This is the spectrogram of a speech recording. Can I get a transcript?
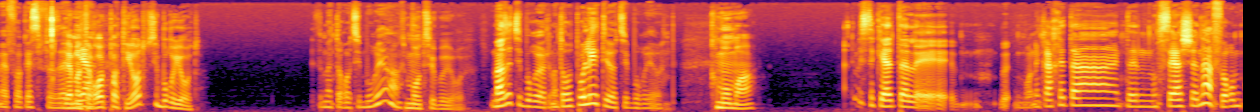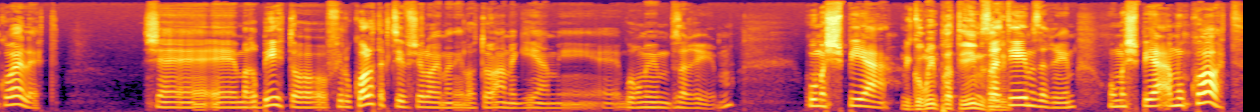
מאיפה הכסף הזה הגיע. למטרות פרטיות או ציבוריות? זה מטרות ציבוריות. מאוד ציבוריות. מה זה ציבוריות? למטרות פוליטיות ציבוריות. כמו מה? אני מסתכלת על... אה, בואו ניקח את, ה, את נושא השנה, פורום קהלת, שמרבית, או אפילו כל התקציב שלו, אם אני לא טועה, מגיע מגורמים זרים. הוא משפיע, מגורמים פרטיים זרים. פרטיים זרים, הוא משפיע עמוקות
